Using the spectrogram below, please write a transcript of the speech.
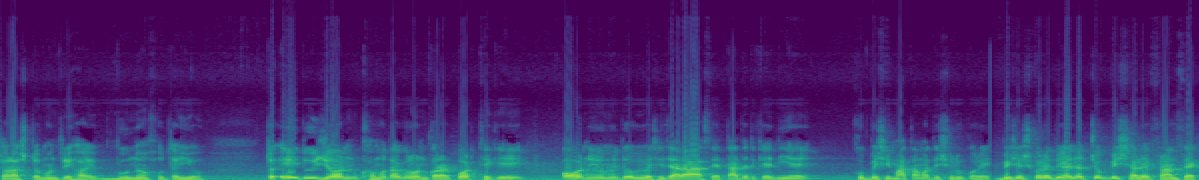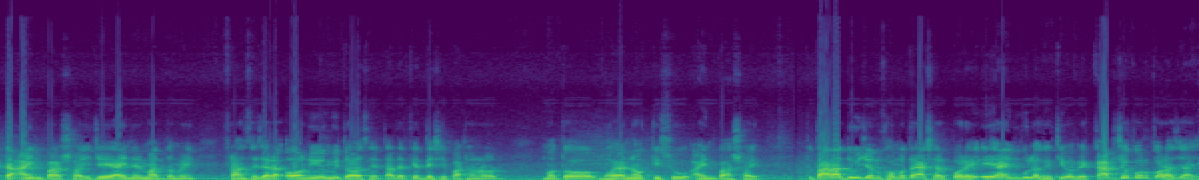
স্বরাষ্ট্রমন্ত্রী হয় বুনো হোতাইও তো এই দুইজন ক্ষমতা গ্রহণ করার পর থেকে অনিয়মিত অভিবাসী যারা আছে তাদেরকে নিয়ে খুব বেশি মাতামাতি শুরু করে। বিশেষ করে দুই হাজার চব্বিশ সালে ফ্রান্সে একটা আইন পাশ হয়, যে আইনের মাধ্যমে ফ্রান্সে যারা অনিয়মিত আছে তাদেরকে দেশে পাঠানোর মতো ভয়ানক কিছু আইন পাশ হয়। তো তারা দুইজন ক্ষমতায় আসার পরে এই আইনগুলোকে কীভাবে কার্যকর করা যায়,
